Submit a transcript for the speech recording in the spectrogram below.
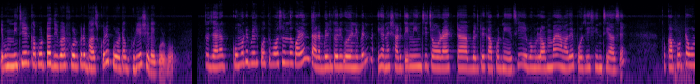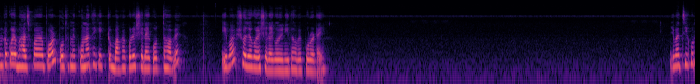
এবং নিচের কাপড়টা দুইবার ফোল্ড করে ভাঁজ করে পুরোটা ঘুরিয়ে সেলাই করব। তো যারা কোমরে বেল্ট পরতে পছন্দ করেন, তারা বেল্ট তৈরি করে নেবেন। এখানে সাড়ে তিন ইঞ্চি চওড়া একটা বেল্টের কাপড় নিয়েছি এবং লম্বায় আমাদের পঁচিশ ইঞ্চি আছে। তো কাপড়টা উল্টো করে ভাঁজ করার পর প্রথমে কোনা থেকে একটু বাঁকা করে সেলাই করতে হবে। এবার সোজা করে সেলাই করে নিতে হবে পুরোটাই। এবার চিকন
